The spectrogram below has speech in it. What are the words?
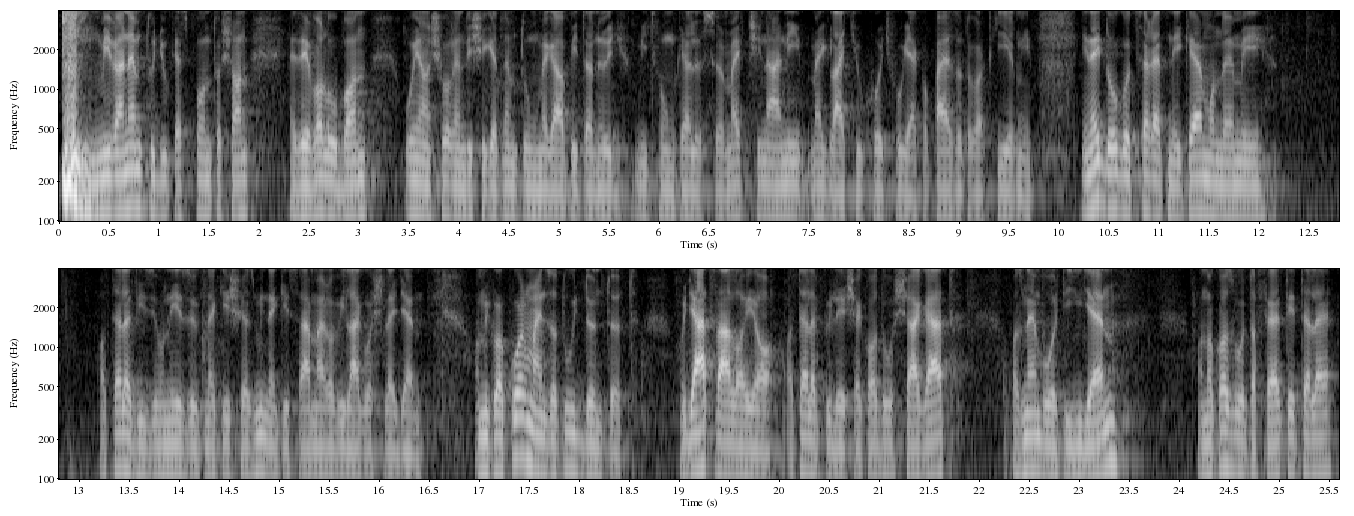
Mivel nem tudjuk ezt pontosan, ezért valóban olyan sorrendiséget nem tudunk megállapítani, hogy mit fogunk először megcsinálni, meglátjuk, hogy fogják a pályázatokat kiírni. Én egy dolgot szeretnék elmondani, ami a televízió nézőknek is, hogy ez mindenki számára világos legyen. Amikor a kormányzat úgy döntött, hogy átvállalja a települések adósságát, az nem volt ingyen, annak az volt a feltétele,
